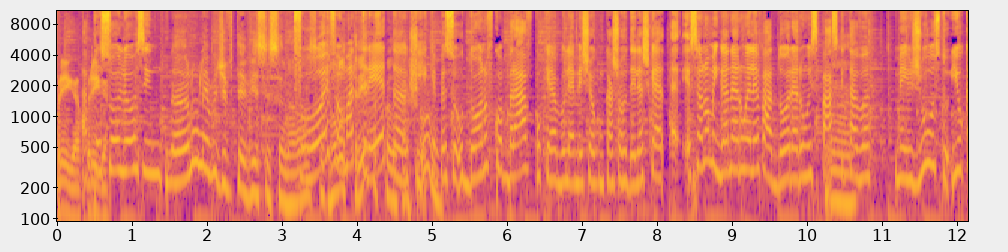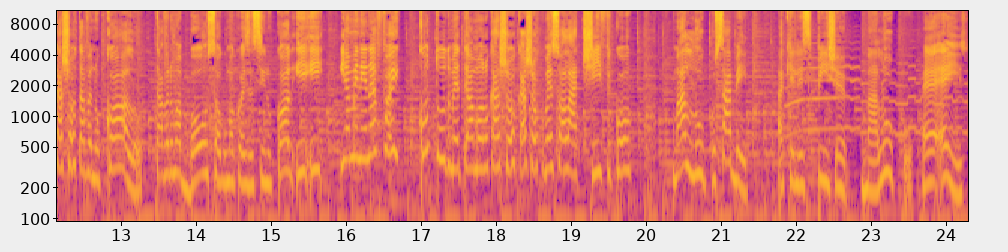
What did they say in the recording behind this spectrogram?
briga, A briga. pessoa olhou assim. Não, eu não lembro de ter visto isso, não. Foi, foi uma treta que, que a pessoa, o dono ficou bravo porque a mulher mexeu com o cachorro dele. Acho que, é- é- se eu não me engano, era um elevador, era um espaço que Hum. tava meio justo e o cachorro tava no colo, tava numa bolsa, alguma coisa assim no colo. E, e, e a menina foi com tudo, meteu a mão no cachorro, o cachorro começou a latir, ficou maluco, sabe? aqueles pincher maluco. É, é isso.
